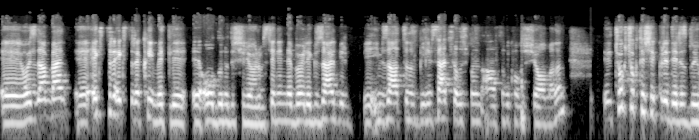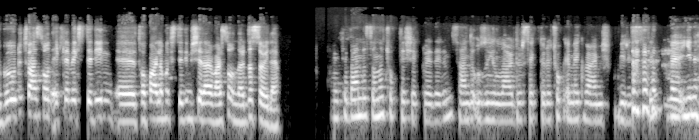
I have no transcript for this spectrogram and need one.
E, o yüzden ben e, ekstra ekstra kıymetli e, olduğunu düşünüyorum. Seninle böyle güzel bir e, imza attığınız bilimsel çalışmanın altını konuşuyor olmanın. E, çok çok teşekkür ederiz Duygu. Lütfen son eklemek istediğin, e, toparlamak istediğin bir şeyler varsa onları da söyle. Ayşe ben de sana çok teşekkür ederim. Sen de uzun yıllardır sektöre çok emek vermiş birisisin ve yine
